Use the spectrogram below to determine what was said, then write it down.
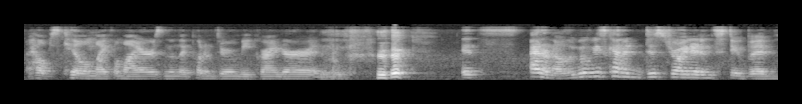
helps kill Michael Myers, and then they put him through a meat grinder, and it's I don't know, the movie's kind of disjointed and stupid,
